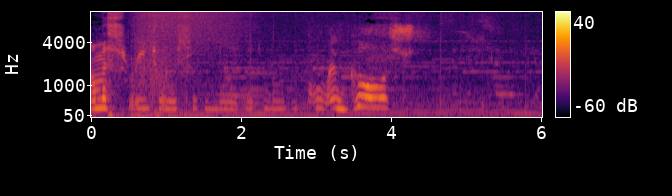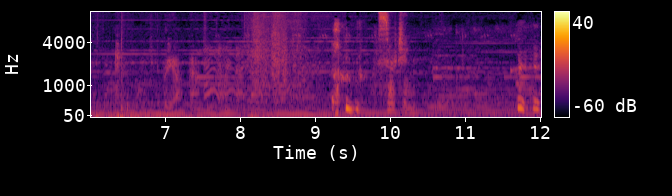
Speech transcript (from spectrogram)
I'm a 327 white at the moment. Oh my gosh. Searching.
